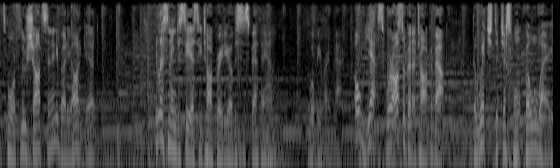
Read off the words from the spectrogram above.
It's more flu shots than anybody ought to get. You're listening to CSC Talk Radio. This is Beth Ann. We'll be right back. Oh, yes, we're also going to talk about the witch that just won't go away.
